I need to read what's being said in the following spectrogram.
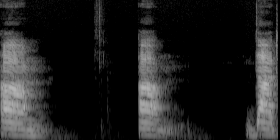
um, um, that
